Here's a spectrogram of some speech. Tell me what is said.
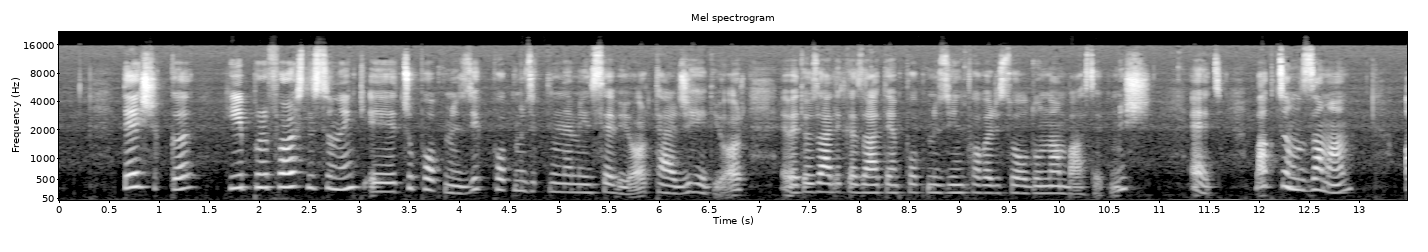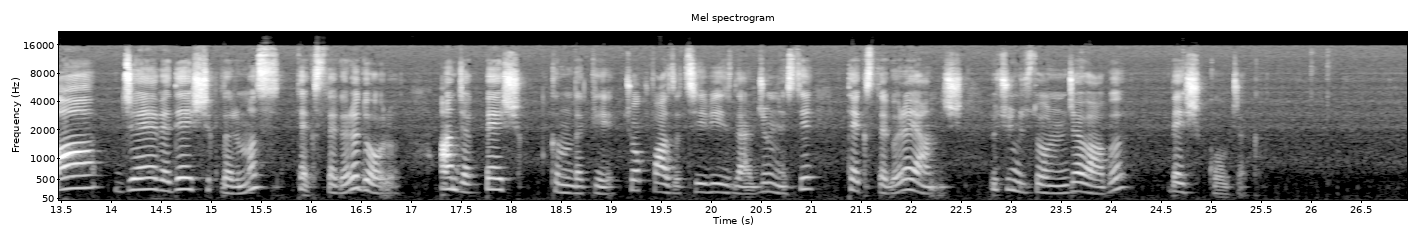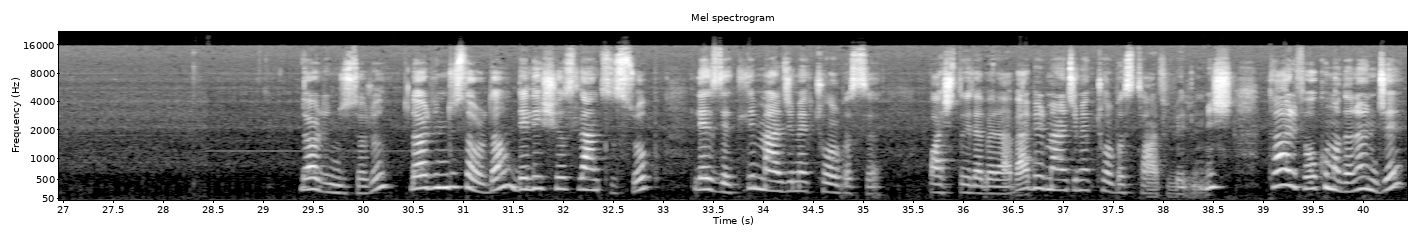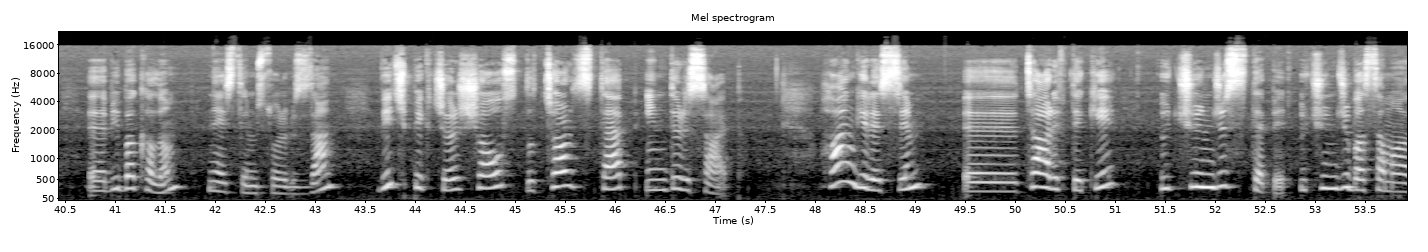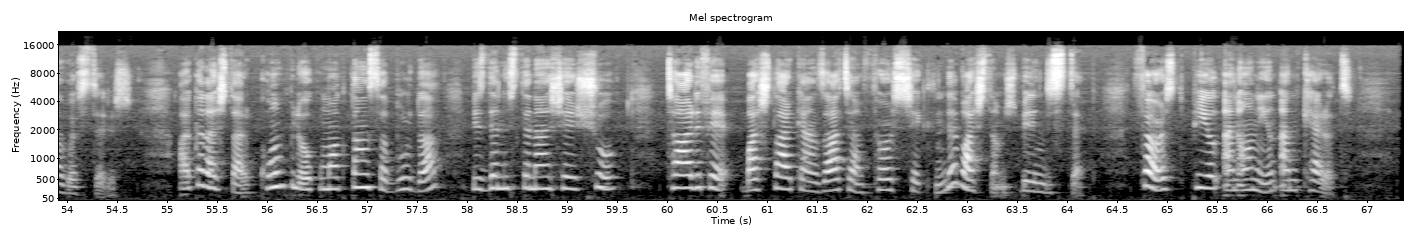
D şıkkı He prefers listening e, to pop music. Pop müzik dinlemeyi seviyor, tercih ediyor. Evet özellikle zaten pop müziğin favorisi olduğundan bahsetmiş. Evet baktığımız zaman A, C ve D şıklarımız tekste göre doğru. Ancak B şıkkındaki çok fazla TV izler cümlesi tekste göre yanlış. Üçüncü sorunun cevabı B şıkkı olacak. Dördüncü soru. Dördüncü soruda Delicious Lentil Soup, lezzetli mercimek çorbası başlığıyla beraber bir mercimek çorbası tarifi verilmiş. Tarifi okumadan önce e, bir bakalım ne istemiş soru bizden. Which picture shows the third step in the recipe? Hangi resim e, tarifteki üçüncü stepi, üçüncü basamağı gösterir? Arkadaşlar komple okumaktansa burada bizden istenen şey şu. Tarife başlarken zaten first şeklinde başlamış. Birinci step. First, peel an onion and carrot.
